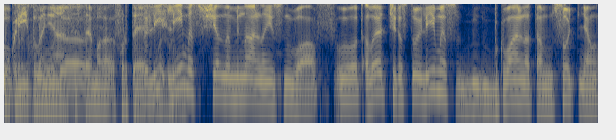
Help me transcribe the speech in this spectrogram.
укріплення, приходу. система фортець. Тобто, лі, Лімес ще номінально існував, от, але через той Лімес буквально там сотня,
